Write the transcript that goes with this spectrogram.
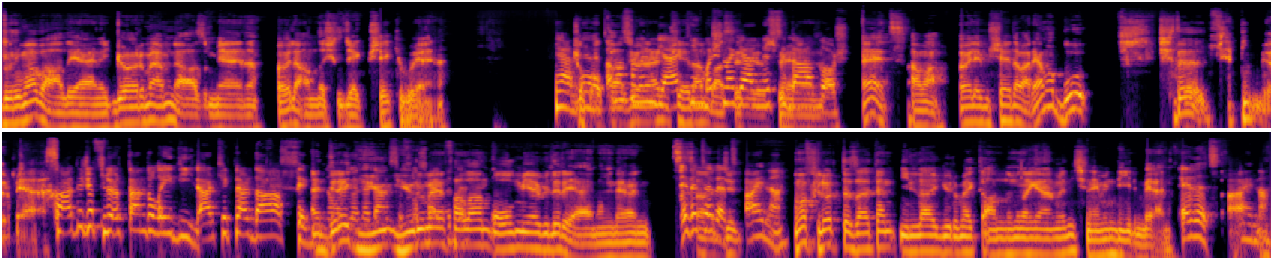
duruma bağlı yani. Görmem lazım yani. Öyle anlaşılacak bir şey ki bu yani. Yani Çok evet ama sanırım bir erkeğin başına gelmesi yani. daha zor. Evet ama öyle bir şey de var ama bu işte bilmiyorum ya. Sadece flörtten dolayı değil. Erkekler daha az sevimli yani direkt y- yürüme falan olmayabilir yani. yani evet sadece... evet aynen. Ama flört de zaten illa yürümek anlamına gelmediği için emin değilim yani. Evet aynen.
